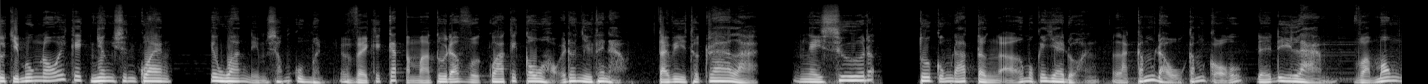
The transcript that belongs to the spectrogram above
tôi chỉ muốn nói cái nhân sinh quan, cái quan niệm sống của mình về cái cách mà tôi đã vượt qua cái câu hỏi đó như thế nào. Tại vì thực ra là ngày xưa đó, tôi cũng đã từng ở một cái giai đoạn là cấm đầu cấm cổ để đi làm và mong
